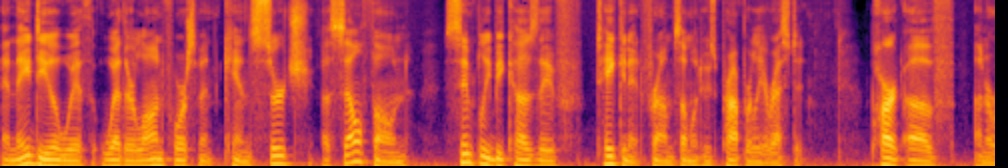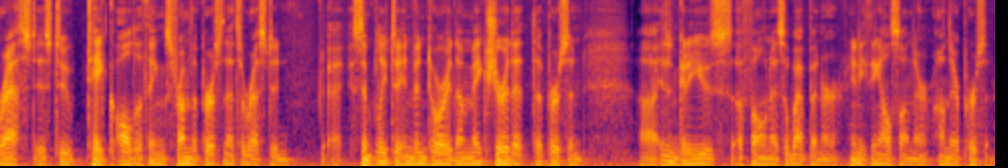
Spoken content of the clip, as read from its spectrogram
and they deal with whether law enforcement can search a cell phone simply because they've taken it from someone who's properly arrested. Part of an arrest is to take all the things from the person that's arrested, simply to inventory them, make sure that the person uh, isn't going to use a phone as a weapon or anything else on their on their person.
